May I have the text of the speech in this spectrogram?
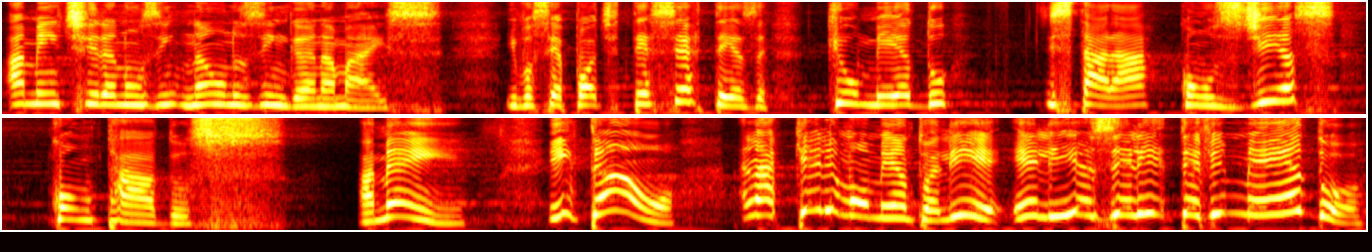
a mentira não, nos engana mais. E você pode ter certeza que o medo estará com os dias contados. Amém? Então, naquele momento ali, Elias ele teve medo.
